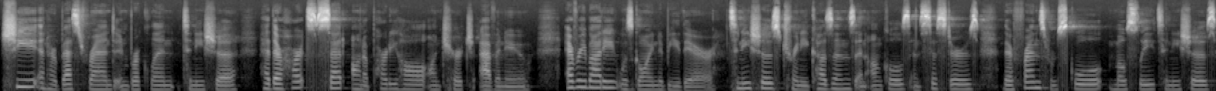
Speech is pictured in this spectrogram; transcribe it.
She and her best friend in Brooklyn, Tanisha, had their hearts set on a party hall on Church Avenue. Everybody was going to be there Tanisha's Trini cousins and uncles and sisters, their friends from school, mostly Tanisha's,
